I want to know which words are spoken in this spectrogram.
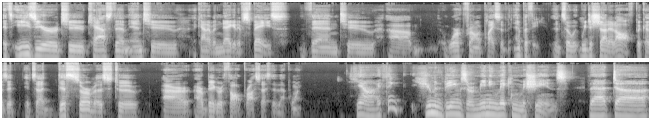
it's easier to cast them into a kind of a negative space than to um, work from a place of empathy. And so we just shut it off because it, it's a disservice to our, our bigger thought process at that point. Yeah, I think human beings are meaning making machines. That uh,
